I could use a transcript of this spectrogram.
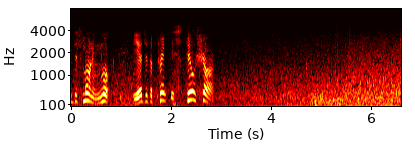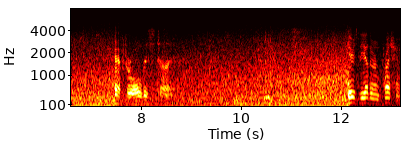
Made this morning. Look, the edge of the print is still sharp. After all this time. Here's the other impression.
